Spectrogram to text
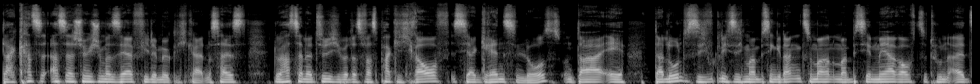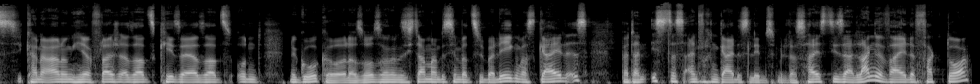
da kannst du, hast du natürlich schon mal sehr viele Möglichkeiten. Das heißt, du hast ja natürlich über das, was packe ich rauf, ist ja grenzenlos. Und da, ey, da lohnt es sich wirklich, sich mal ein bisschen Gedanken zu machen und mal ein bisschen mehr rauf zu tun, als, keine Ahnung, hier Fleischersatz, Käseersatz und eine Gurke oder so, sondern sich da mal ein bisschen was zu überlegen, was geil ist, weil dann ist das einfach ein geiles Lebensmittel. Das heißt, dieser Langeweile-Faktor,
